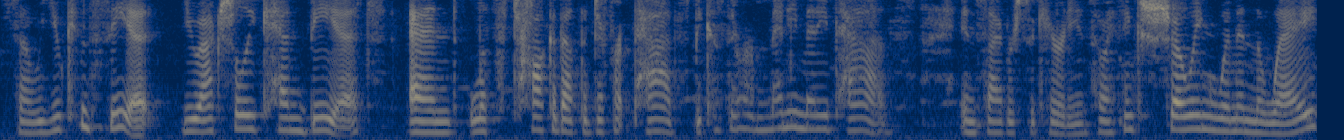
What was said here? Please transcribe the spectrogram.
so you can see it. You actually can be it. And let's talk about the different paths because there are many, many paths in cybersecurity. And so I think showing women the way,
